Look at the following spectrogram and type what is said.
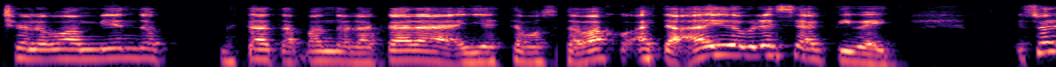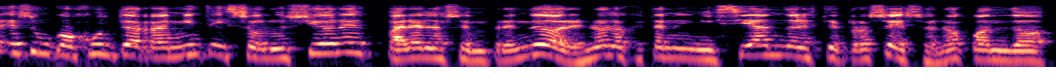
ya lo van viendo, me está tapando la cara y ya estamos abajo. Ahí está, AWS Activate es un conjunto de herramientas y soluciones para los emprendedores, ¿no? Los que están iniciando en este proceso, ¿no? Cuando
